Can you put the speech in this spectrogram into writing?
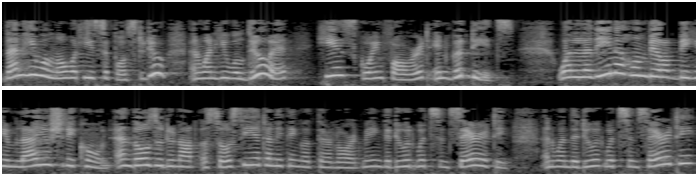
then he will know what he's supposed to do. And when he will do it, he is going forward in good deeds. وَالَّذِينَ هُمْ بِرَبِّهِمْ لَا يُشْرِكُونَ And those who do not associate anything with their Lord, meaning they do it with sincerity. And when they do it with sincerity,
